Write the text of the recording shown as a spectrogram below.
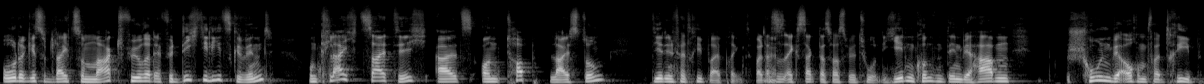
Oder gehst du gleich zum Marktführer, der für dich die Leads gewinnt und gleichzeitig als On-Top-Leistung dir den Vertrieb beibringt. Weil das ja. ist exakt das, was wir tun. Jeden Kunden, den wir haben, schulen wir auch im Vertrieb.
